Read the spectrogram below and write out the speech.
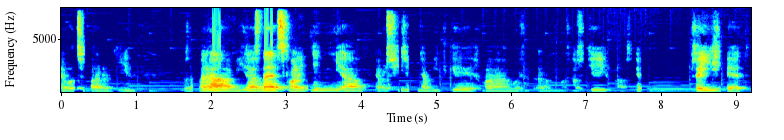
nebo třeba Radotín, to znamená výrazné zkvalitnění a rozšíření nabídky možností vlastně přejíždět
